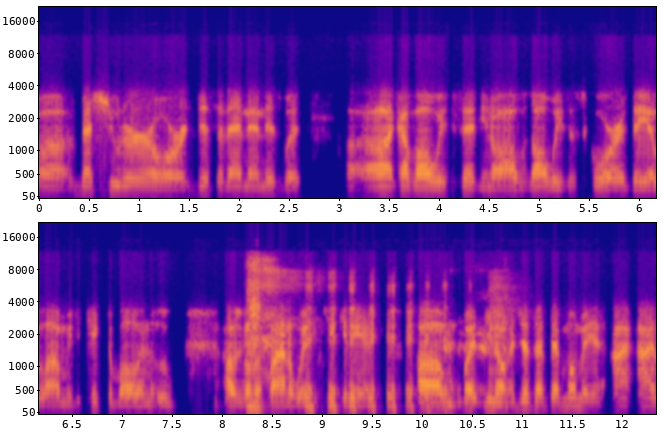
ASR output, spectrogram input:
uh, best shooter or this or that and this, but uh, like I've always said, you know, I was always a scorer. If they allowed me to kick the ball in the hoop, I was going to find a way to kick it in. Um, but you know, just at that moment, I, I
